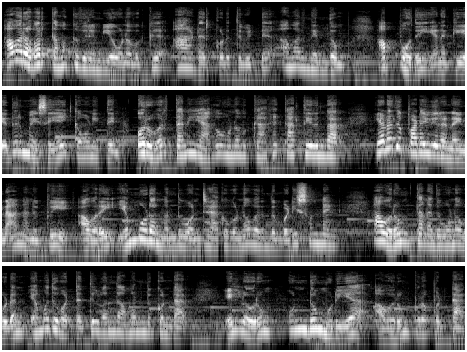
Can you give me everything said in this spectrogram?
அவரவர் தமக்கு விரும்பிய உணவுக்கு ஆர்டர் கொடுத்துவிட்டு அமர்ந்திருந்தோம். அப்போது எனக்கு எதிர்மேசையை கவனித்தேன். ஒருவர் தனியாக உணவுக்காக காத்திருந்தார். எனது படைவீரனை நான் அனுப்பி அவரை எம்முடன் வந்து ஒன்றாக உணவருந்தும்படி சொன்னேன். அவரும் தனது உணவுடன் எமது வட்டத்தில் வந்து அமர்ந்து கொண்டார். எல்லோரும் உண்டும் முடிய அவரும் புறப்பட்டார்.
